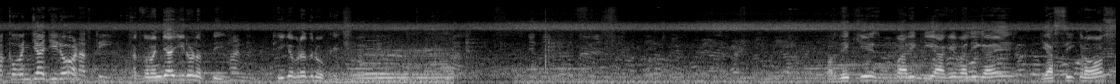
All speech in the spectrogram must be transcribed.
51029 इकवंजा जीरो उनतीस ਹਾਂਜੀ ठीक है ब्रदर ओके और देखिए इस पारी की आगे वाली गाय जर्सी क्रॉस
